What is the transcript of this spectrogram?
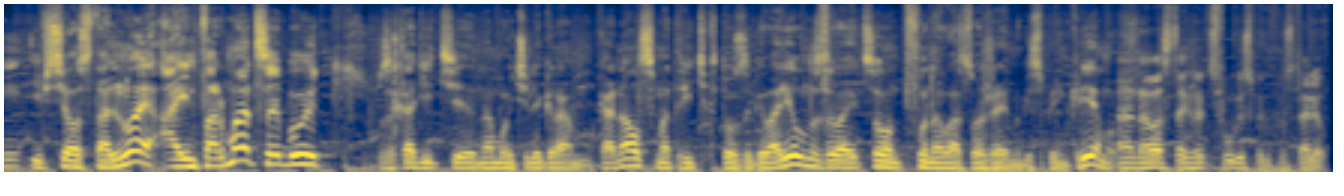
и все остальное. А информация будет... Заходите на мой телеграм-канал, смотрите, кто заговорил, называется он. Тфу на вас, уважаемый господин Кремов. А на вас также тьфу, господин Хрусталев.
